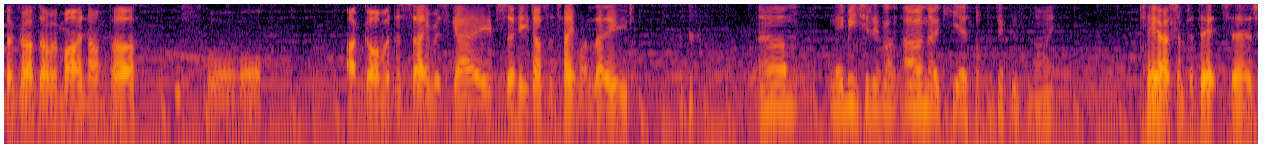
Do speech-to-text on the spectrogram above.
Look what I've done with my number. Four. I've gone with the same as Gabe, so he doesn't take my lead. Um, maybe you should have gone. Oh no, Kia's not predicted tonight. Kia hasn't predicted.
